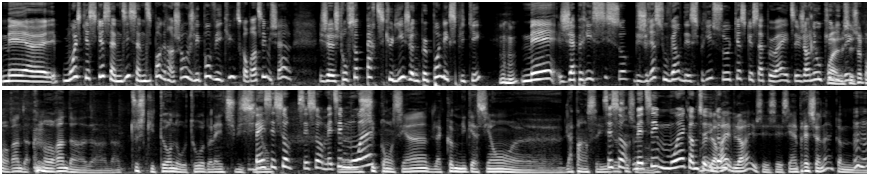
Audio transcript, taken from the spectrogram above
Mais euh, moi, qu'est-ce que ça me dit? Ça me dit pas grand-chose. Je l'ai pas vécu, tu comprends-tu, Michel? Je, je trouve ça particulier. Je ne peux pas l'expliquer. Mhm. Mais j'apprécie ça. Puis je reste ouverte d'esprit sur qu'est-ce que ça peut être. J'en ai aucune Ouais, idée. c'est sûr qu'on rentre, dans, on rentre dans, dans- dans tout ce qui tourne autour de l'intuition. Ben, c'est ça, c'est ça. Mais tu sais, euh, moi. Du subconscient, de la communication, euh, de la pensée. C'est ça. sûr, Mais tu sais, moi, comme tu. Le comme- rêve, le rêve, c'est- impressionnant comme. euh,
